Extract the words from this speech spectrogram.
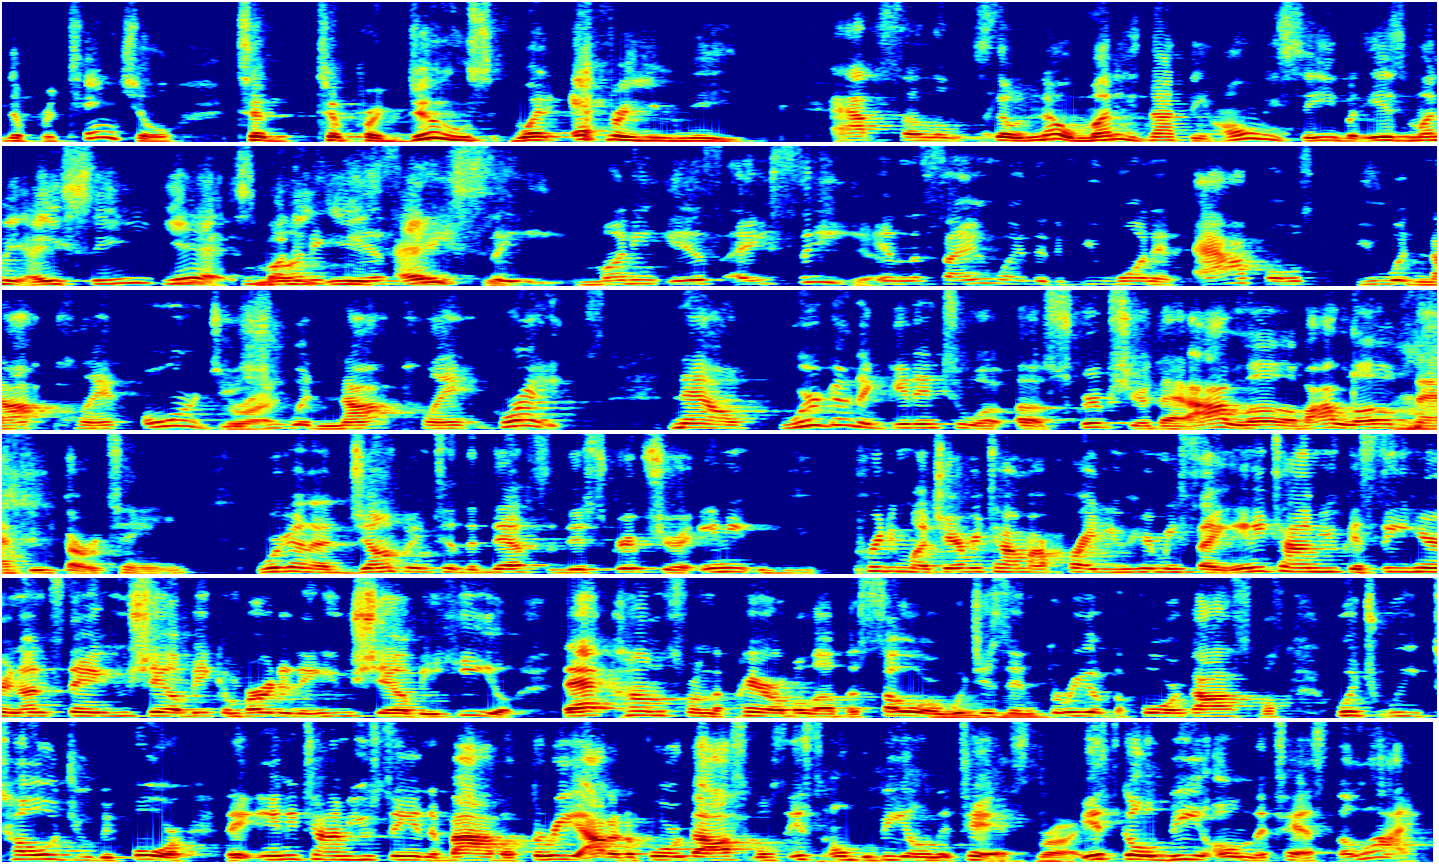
the potential to to produce whatever you need. Absolutely. So no, money's not the only seed, but is money a seed? Yes, money, money is, is, a a seed. seed. Money is a seed. Yeah. In the same way that if you wanted apples, you would not plant oranges. Right. You would not plant grapes. Now we're going to get into a, a scripture that I love. I love Matthew 13. We're going to jump into the depths of this scripture. Any pretty much every time I pray, you hear me say, anytime you can see, hear, and understand, you shall be converted and you shall be healed. That comes from the parable of the sower, which is in mm-hmm. three of the four gospels, which we've told you before that anytime you see in the Bible three out of the four gospels, it's going to be on the test. Right. It's going to be on the test of life.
